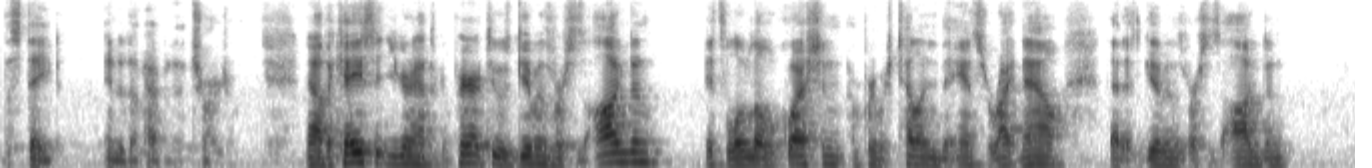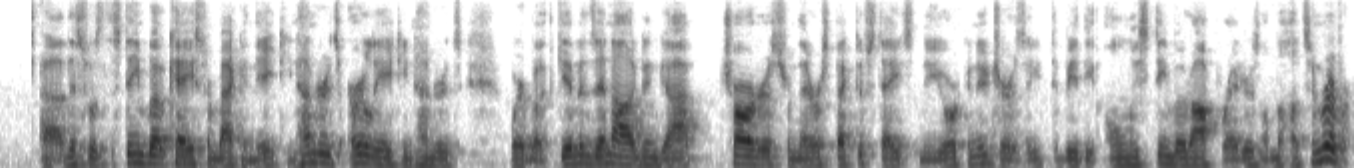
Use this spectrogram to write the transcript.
the state ended up having to charge them. Now, the case that you're going to have to compare it to is Gibbons versus Ogden. It's a low level question. I'm pretty much telling you the answer right now. That is Gibbons versus Ogden. Uh, this was the steamboat case from back in the 1800s, early 1800s, where both Gibbons and Ogden got charters from their respective states, New York and New Jersey, to be the only steamboat operators on the Hudson River.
